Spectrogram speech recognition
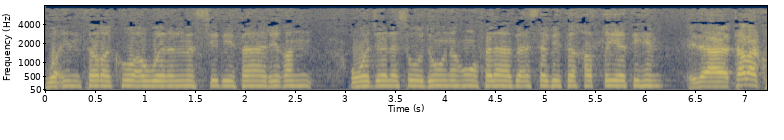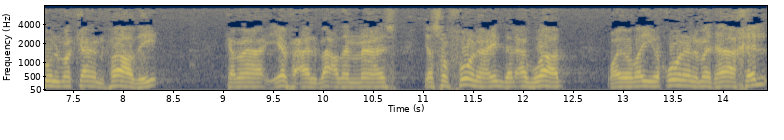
وإن تركوا أول المسجد فارغا وجلسوا دونه فلا بأس بتخطيتهم. إذا تركوا المكان فاضي كما يفعل بعض الناس يصفون عند الأبواب ويضيقون المداخل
